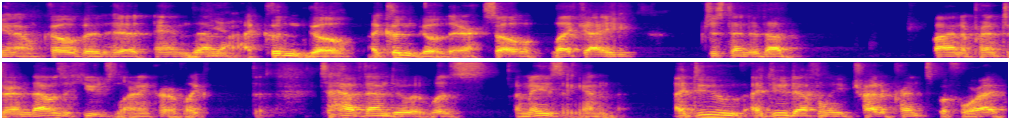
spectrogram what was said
you know, COVID hit, and then yeah. I couldn't go. I couldn't go there, so like I just ended up buying a printer, and that was a huge learning curve. Like the, to have them do it was amazing, and I do I do definitely try to print before I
